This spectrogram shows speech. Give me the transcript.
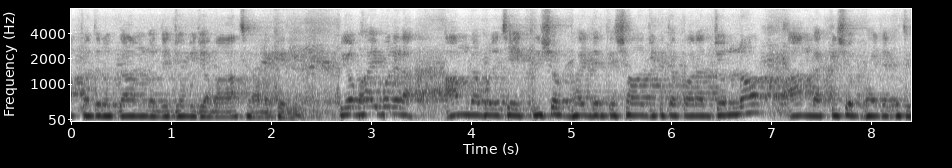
আপনাদেরও গ্রামগঞ্জে জমি জমা আছে অনেকেরই। প্রিয় ভাই বোনেরা, আমরা বলেছি এই কৃষক ভাইদেরকে সহযোগিতা করার জন্য আমরা কৃষক ভাইদের কাছে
